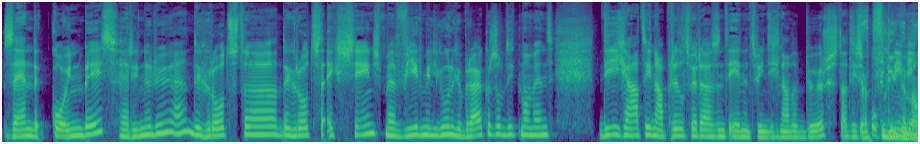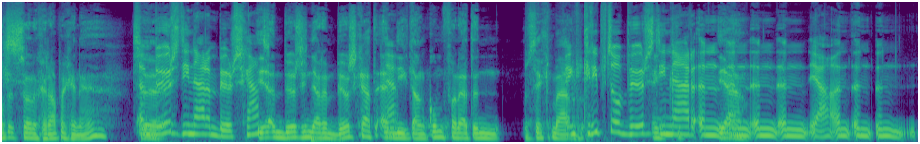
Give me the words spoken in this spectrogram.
zijn de Coinbase, herinner u, hè, de, grootste, de grootste exchange met 4 miljoen gebruikers op dit moment, die gaat in april 2021 naar de beurs. Dat is Dat ook vind ik niet dan niks. altijd zo'n grappige, hè? Een Ze- beurs die naar een beurs gaat. Ja, een beurs die naar een beurs gaat en Ja. die dan komt vanuit een, zeg maar... Een cryptobeurs die naar een, ja. een, een, een, ja, een, een, een,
